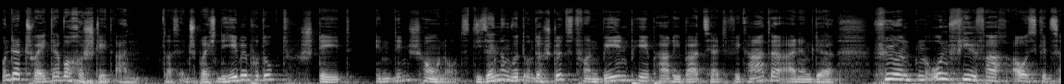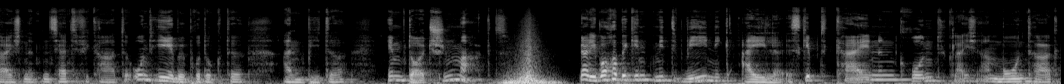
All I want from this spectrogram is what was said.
und der Trade der Woche steht an. Das entsprechende Hebelprodukt steht in den Show Notes. Die Sendung wird unterstützt von BNP Paribas Zertifikate, einem der führenden und vielfach ausgezeichneten Zertifikate und Hebelprodukte Anbieter im deutschen Markt. Ja, die Woche beginnt mit wenig Eile. Es gibt keinen Grund, gleich am Montag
